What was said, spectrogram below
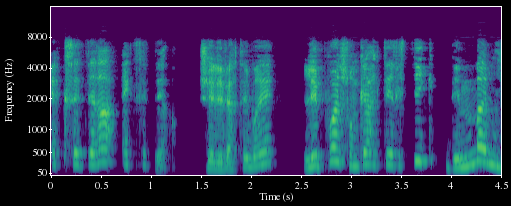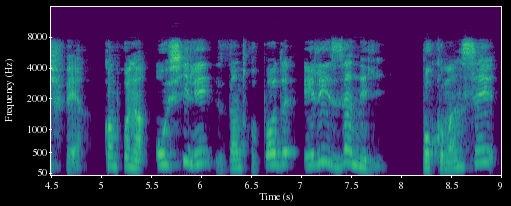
etc., etc. Chez les vertébrés, les poils sont caractéristiques des mammifères, comprenant aussi les anthropodes et les annélides. Pour commencer,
